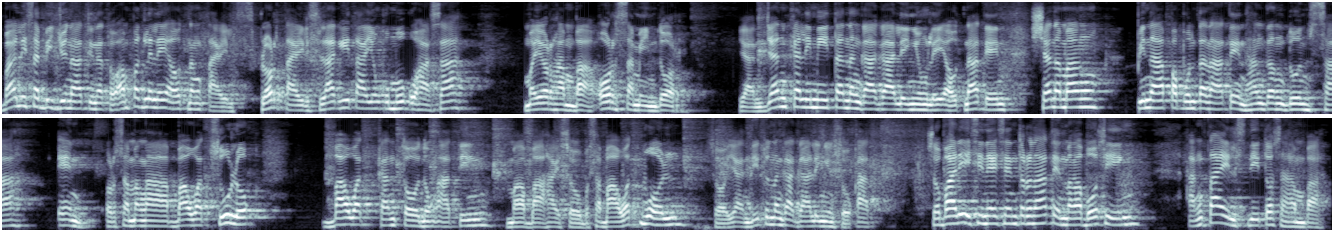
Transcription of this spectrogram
bali sa video natin na to, ang pagle-layout ng tiles, floor tiles, lagi tayong kumukuha sa mayor hamba or sa main door. Yan, dyan kalimitan ng gagaling yung layout natin. Siya namang pinapapunta natin hanggang dun sa end or sa mga bawat sulok bawat kanto ng ating mga bahay. So, sa bawat wall, so yan, dito nang gagaling yung sukat. So, bali, isinesentro natin, mga bossing, ang tiles dito sa hamba.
